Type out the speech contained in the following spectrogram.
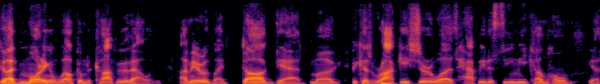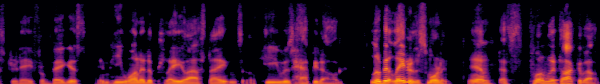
Good morning and welcome to Coffee with Alain. I'm here with my dog dad mug because Rocky sure was happy to see me come home yesterday from Vegas and he wanted to play last night and so he was happy dog. A little bit later this morning and that's what I'm going to talk about.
